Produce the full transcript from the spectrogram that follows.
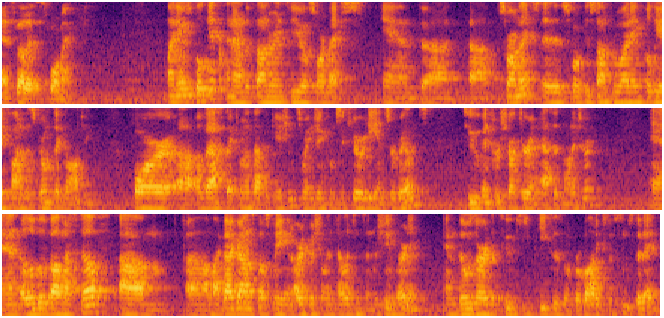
as well as SwarmX. My name is Pulkit, and I'm the founder and CEO of SwarmX. And uh, uh, SwarmX is focused on providing fully autonomous drone technology for a vast spectrum of applications ranging from security and surveillance to infrastructure and asset monitoring. And a little bit about myself. Um, uh, my background is mostly in artificial intelligence and machine learning, and those are the two key pieces of robotic systems today.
